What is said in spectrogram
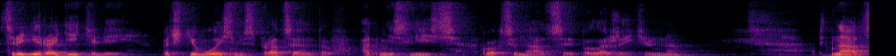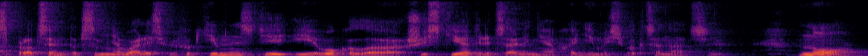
Среди родителей почти 80% отнеслись к вакцинации положительно, 15% сомневались в эффективности и около 6% отрицали необходимость вакцинации. Но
